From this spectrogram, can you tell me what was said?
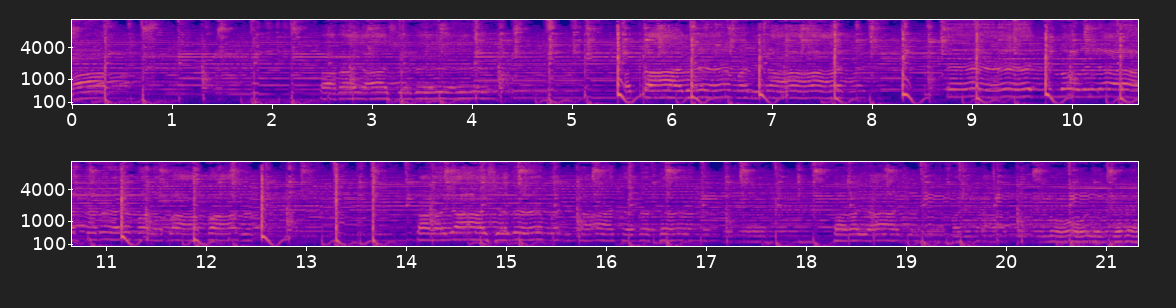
બાપ તારા યાદ રે અત્યારે મારી રાત એ કિલોળિયા કરે મારા બાપા. તારા યાદ રે મારી રતન કરે તારા યાદ રે મારી નાત કિલોળ કરે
